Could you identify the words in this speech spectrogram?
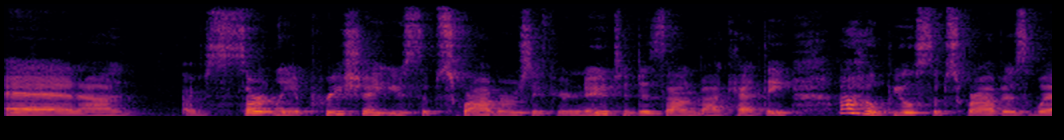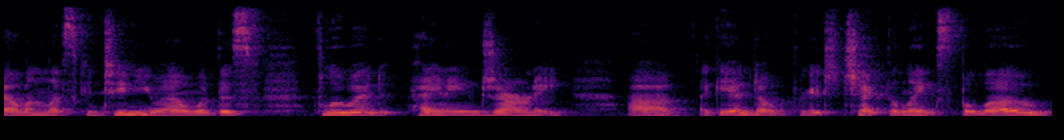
and I, I certainly appreciate you subscribers. If you're new to Designed by Kathy, I hope you'll subscribe as well, and let's continue on with this fluid painting journey. Uh, again, don't forget to check the links below.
